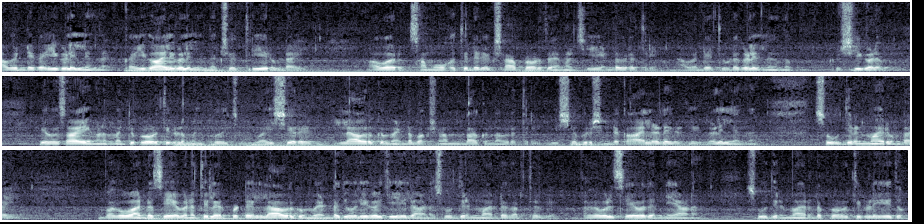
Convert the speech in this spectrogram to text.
അവന്റെ കൈകളിൽ നിന്ന് കൈകാലുകളിൽ നിന്ന് ക്ഷത്രിയരുണ്ടായി. അവർ സമൂഹത്തിന്റെ രക്ഷാപ്രവർത്തനങ്ങൾ ചെയ്യേണ്ടവരത്രേ. അവന്റെ തുടകളിൽ നിന്ന് കൃഷികളും വ്യവസായങ്ങളും മറ്റു പ്രവൃത്തികളും ഉത്ഭവിച്ചു. വൈശ്യർ എല്ലാവർക്കും വേണ്ട ഭക്ഷണം ഉണ്ടാക്കുന്നവരത്രേ. വിശ്വപുരുഷന്റെ കാലടകളിൽ നിന്ന് ശൂദ്രന്മാരുണ്ടായി. ഭഗവാന്റെ സേവനത്തിൽ ഏർപ്പെട്ട എല്ലാവർക്കും വേണ്ട ജോലികൾ ചെയ്യലാണ് ശൂദ്രന്മാരുടെ കർത്തവ്യം. ഭഗവത് സേവ തന്നെയാണ് ശൂദ്രന്മാരുടെ പ്രവൃത്തികൾ ഏതും.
